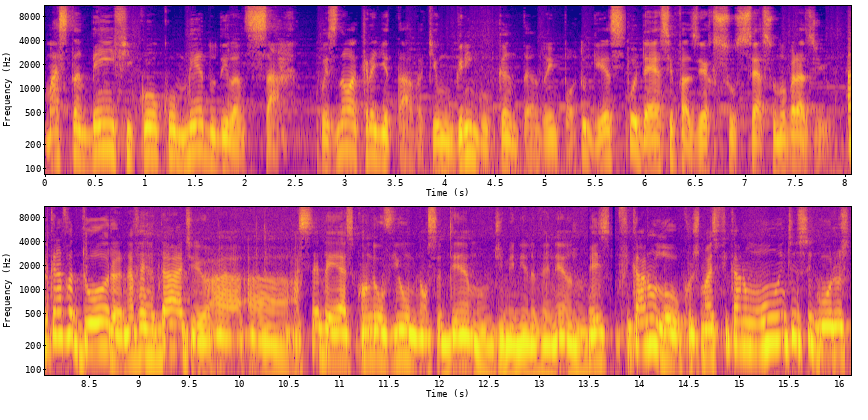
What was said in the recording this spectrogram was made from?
mas também também ficou com medo de lançar, pois não acreditava que um gringo cantando em português pudesse fazer sucesso no Brasil. A gravadora, na verdade, a, a, a CBS, quando ouviu o nosso demo de Menina Veneno, eles ficaram loucos, mas ficaram muito inseguros.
